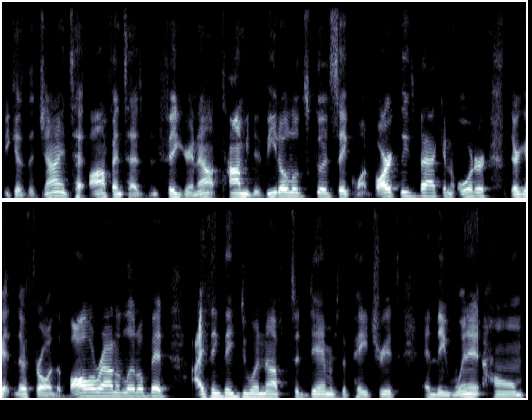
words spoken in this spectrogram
because the Giants offense has been figuring out. Tommy DeVito looks good. Saquon Barkley's back in order. They're getting they're throwing the ball around a little bit. I think they do enough to damage the Patriots and they win at home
